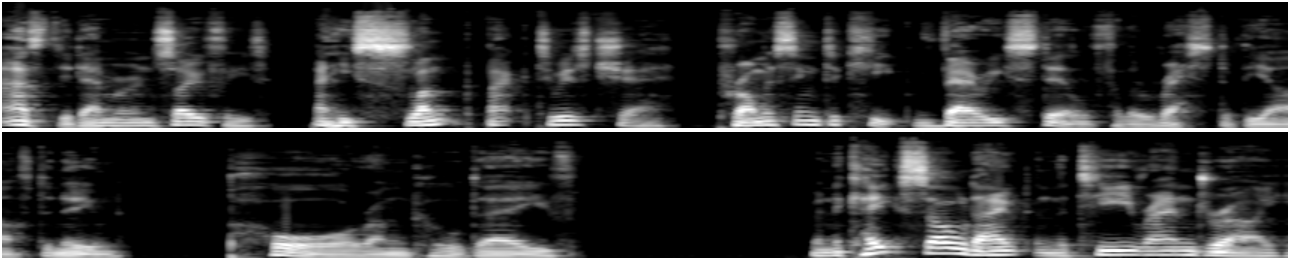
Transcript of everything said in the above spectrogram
as did Emma and Sophie's, and he slunk back to his chair, promising to keep very still for the rest of the afternoon. Poor Uncle Dave. When the cake sold out and the tea ran dry,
